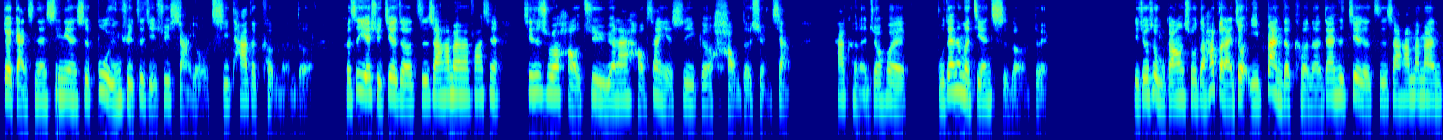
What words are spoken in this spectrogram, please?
对感情的信念是不允许自己去想有其他的可能的。可是，也许借着智商，他慢慢发现，其实除了好聚，原来好善也是一个好的选项。他可能就会不再那么坚持了。对，也就是我们刚刚说的，他本来就一半的可能，但是借着智商，他慢慢。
